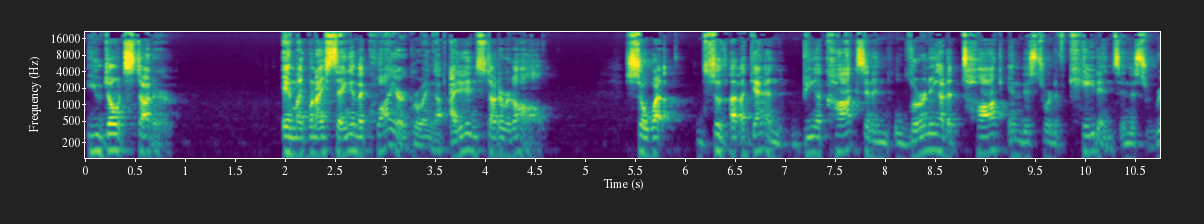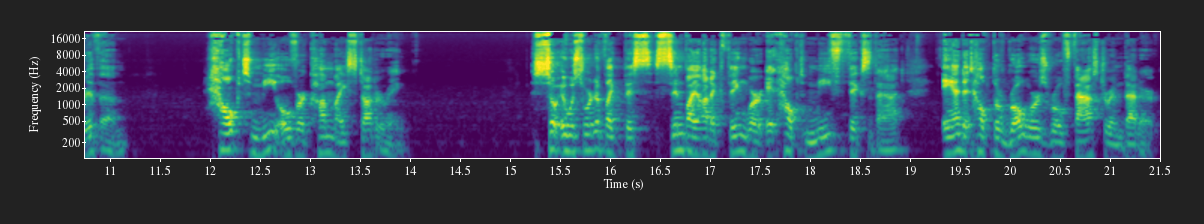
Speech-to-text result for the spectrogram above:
you don't stutter. And like when I sang in the choir growing up, I didn't stutter at all. So what so again, being a coxswain and learning how to talk in this sort of cadence, in this rhythm, helped me overcome my stuttering. So it was sort of like this symbiotic thing where it helped me fix that and it helped the rowers row faster and better.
